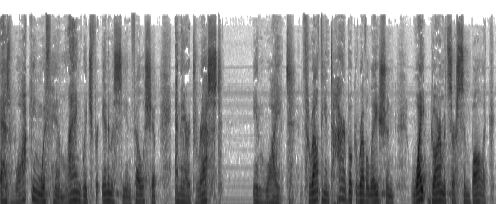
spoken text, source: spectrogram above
as walking with him, language for intimacy and fellowship, and they are dressed in white. Throughout the entire book of Revelation, white garments are symbolic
